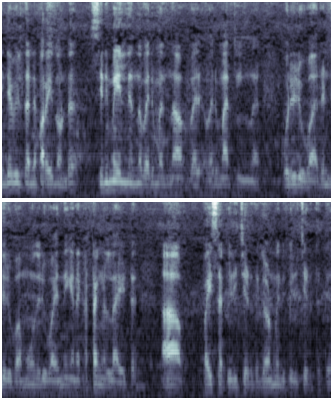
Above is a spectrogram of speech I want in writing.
ഇന്റർവ്യൂവിൽ തന്നെ പറയുന്നുണ്ട് സിനിമയിൽ നിന്ന് വരുമെന്ന വരുമാനത്തിൽ നിന്ന് ഒരു രൂപ രണ്ട് രൂപ മൂന്ന് രൂപ എന്നിങ്ങനെ ഘട്ടങ്ങളിലായിട്ട് പൈസ പിരിച്ചെടുത്ത് ഗവൺമെന്റ് പിരിച്ചെടുത്തിട്ട്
